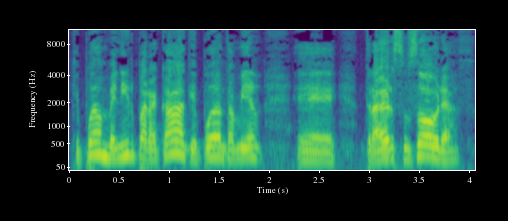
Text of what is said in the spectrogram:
que puedan venir para acá, que puedan también eh, traer sus obras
